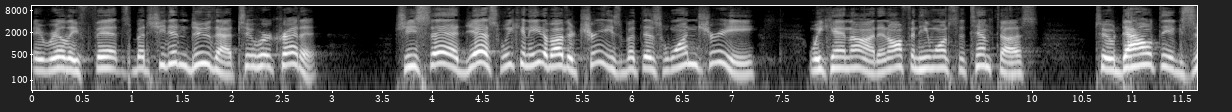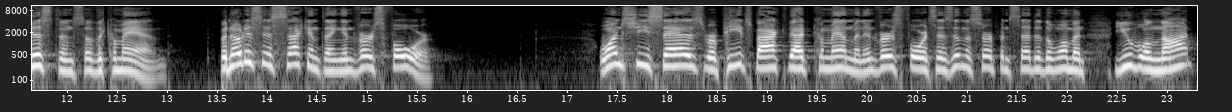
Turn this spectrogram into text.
it really fits. But she didn't do that to her credit. She said, Yes, we can eat of other trees, but this one tree we cannot. And often he wants to tempt us to doubt the existence of the command. But notice his second thing in verse 4. Once she says, repeats back that commandment. In verse 4, it says, Then the serpent said to the woman, You will not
